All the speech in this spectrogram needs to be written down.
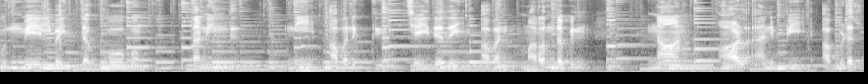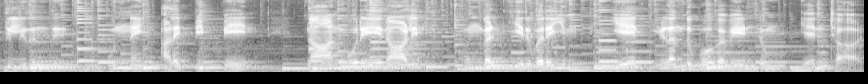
உன்மேல் வைத்த கோபம் தணிந்து நீ அவனுக்கு செய்ததை அவன் மறந்தபின் நான் ஆள் அனுப்பி அவ்விடத்திலிருந்து உன்னை அழைப்பிப்பேன். நான் ஒரே நாளில் உங்கள் இருவரையும் ஏன் இழந்து போக வேண்டும்? என்றாள்.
